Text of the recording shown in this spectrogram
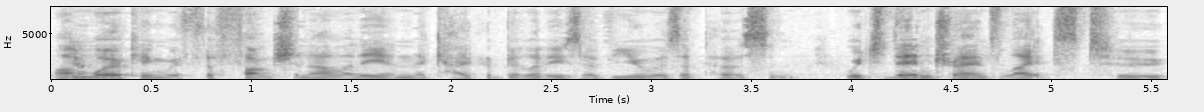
I'm Yeah. working with the functionality and the capabilities of you as a person, which then translates to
